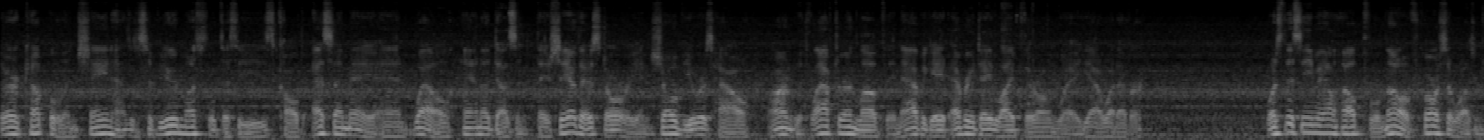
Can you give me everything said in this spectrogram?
They're a couple, and Shane has a severe muscle disease called SMA, and, well, Hannah doesn't. They share their story and show viewers how, armed with laughter and love, they navigate everyday life their own way. Yeah, whatever. Was this email helpful? No, of course it wasn't.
